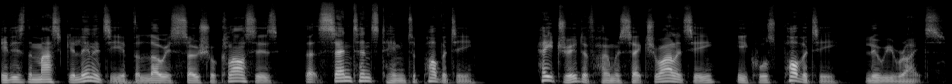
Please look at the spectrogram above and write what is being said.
It is the masculinity of the lowest social classes that sentenced him to poverty. Hatred of homosexuality equals poverty, Louis writes.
